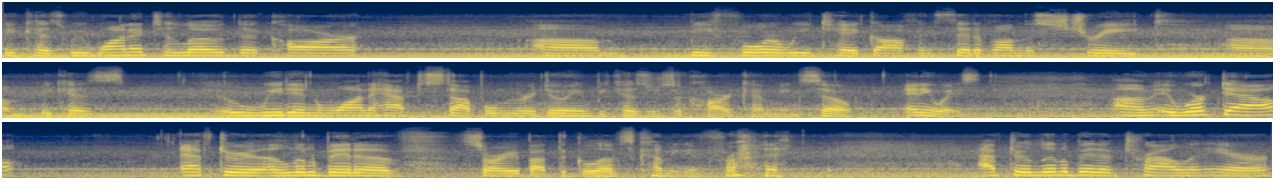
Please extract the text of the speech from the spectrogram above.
because we wanted to load the car um, before we take off instead of on the street um, because we didn't want to have to stop what we were doing because there's a car coming. So, anyways, um, it worked out after a little bit of sorry about the gloves coming in front. after a little bit of trial and error.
